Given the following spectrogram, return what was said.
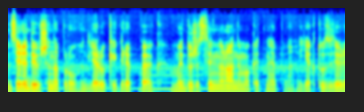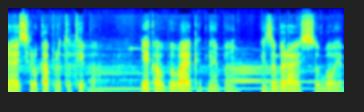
Зарядивши напругу для руки Греппек, ми дуже сильно ранимо кетнепа, як тут з'являється рука прототипа, яка вбиває кетнепа і забирає з собою.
